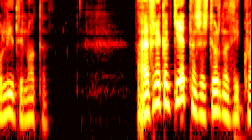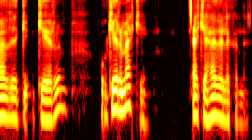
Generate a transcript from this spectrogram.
og lítið notað. Það er freka getan sem stjórna því hvað við gerum og gerum ekki, ekki hæfileikarnir.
